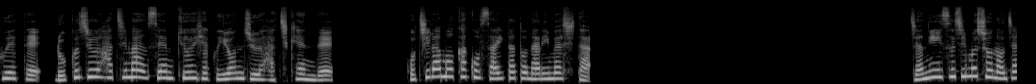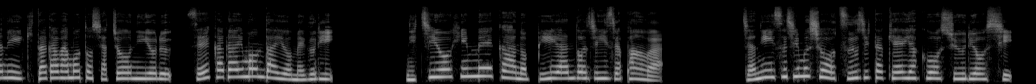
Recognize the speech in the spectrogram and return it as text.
増えて68万1948件で、こちらも過去最多となりました。ジャニーズ事務所のジャニー北川元社長による性加害問題をめぐり、日用品メーカーの P&G ジャパンは、ジャニーズ事務所を通じた契約を終了し、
